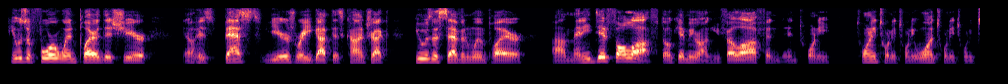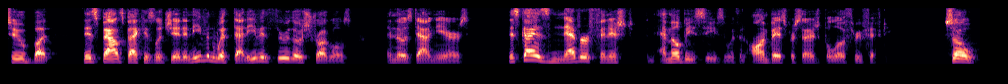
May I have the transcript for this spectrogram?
He was a four win player this year. You know, his best years where he got this contract, he was a seven win player. Um, and he did fall off. Don't get me wrong. He fell off in, in 2020, 2021, 2022. But this bounce back is legit. And even with that, even through those struggles and those down years, this guy has never finished an MLB season with an on base percentage below 350. So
